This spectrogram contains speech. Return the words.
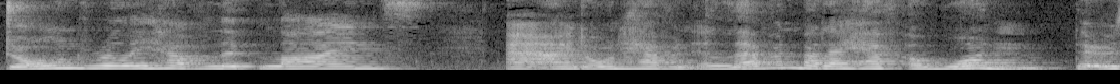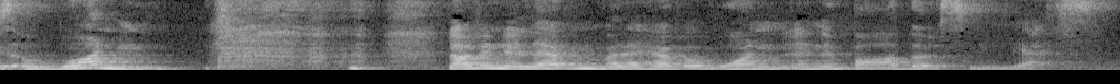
don't really have lip lines, I don't have an 11, but I have a 1. There is a 1. Not an 11, but I have a 1 and it bothers me, yes.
